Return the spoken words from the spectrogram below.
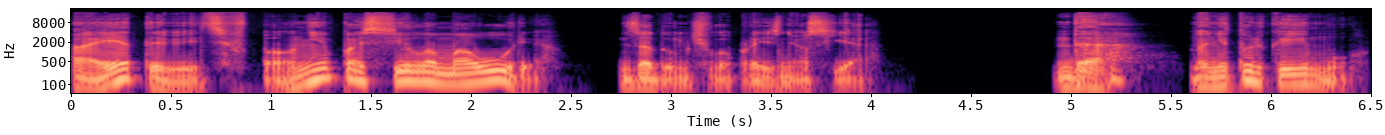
«А это ведь вполне по силам Аури», — задумчиво произнес я. «Да, но не только ему.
